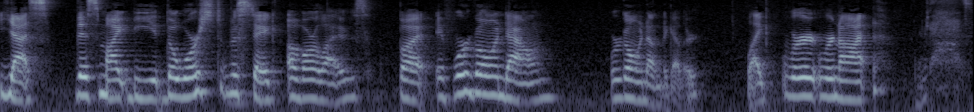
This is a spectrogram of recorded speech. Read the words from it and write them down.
yes, this might be the worst mistake of our lives, but if we're going down, we're going down together. Like we're we're not Yes.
